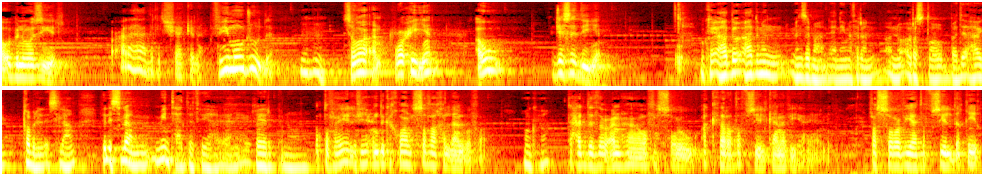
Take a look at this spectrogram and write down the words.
أو ابن وزير. على هذه الشاكلة في موجودة سواء روحيا أو جسديا. أوكي هذا هذا من من زمان. يعني مثلا أنه أرسطو بدأها قبل الإسلام. في الإسلام مين تحدث فيها؟ يعني غير انه الطفيل اللي في عندك إخوان الصفا خلان الوفاء أوكي. تحدثوا عنها وفصلوا. أكثر تفصيل كان فيها يعني فصلوا فيها تفصيل دقيق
